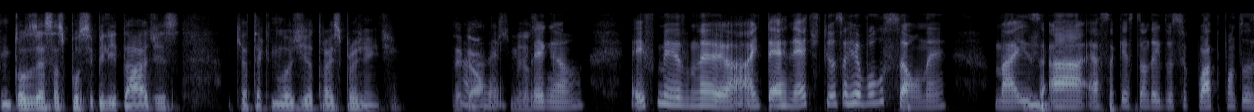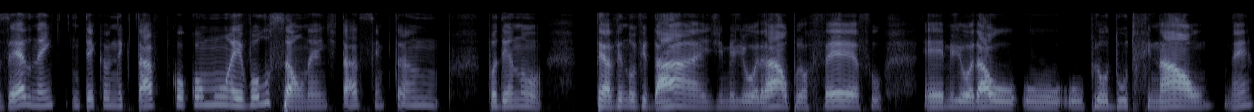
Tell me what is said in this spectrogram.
com todas essas possibilidades que a tecnologia traz para gente. Legal, ah, isso mesmo. Legal. É isso mesmo, né? A internet trouxe a revolução, né? Mas a, essa questão da indústria 4.0, né, interconectar ficou como uma evolução, né? A gente está sempre tá podendo trazer novidade, melhorar o processo, é, melhorar o, o, o, produto final, né?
